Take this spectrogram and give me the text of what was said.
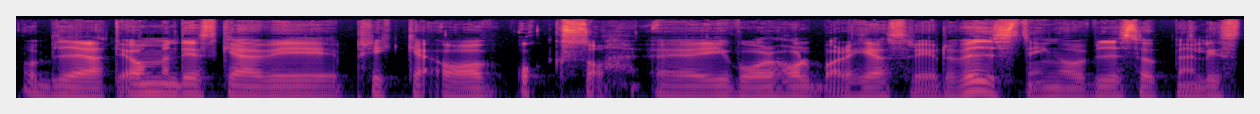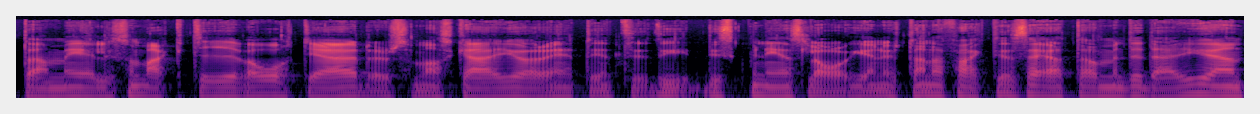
och blir att ja, men det ska vi pricka av också eh, i vår hållbarhetsredovisning och visa upp en lista med liksom aktiva åtgärder som man ska göra enligt diskrimineringslagen utan att faktiskt säga att ja, men det där är ju en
